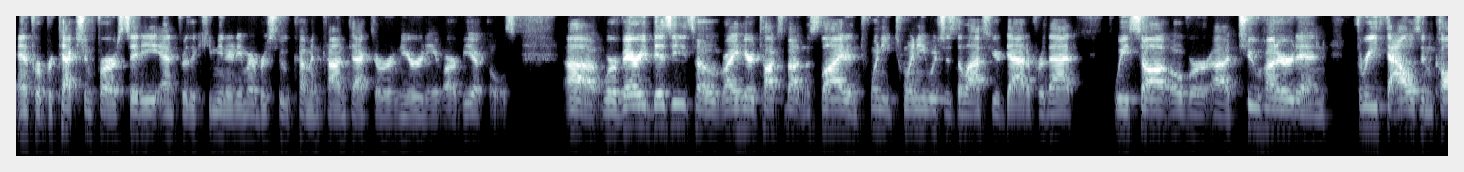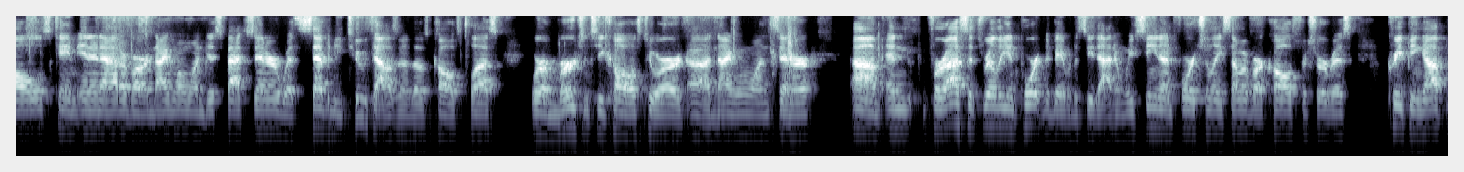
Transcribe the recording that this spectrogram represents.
and for protection for our city and for the community members who come in contact or near any of our vehicles. Uh, we're very busy. So right here talks about in the slide in 2020, which is the last year data for that. We saw over uh, 203,000 calls came in and out of our 911 dispatch center with 72,000 of those calls plus were emergency calls to our uh, 911 center. Um, and for us, it's really important to be able to see that. And we've seen, unfortunately, some of our calls for service creeping up.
